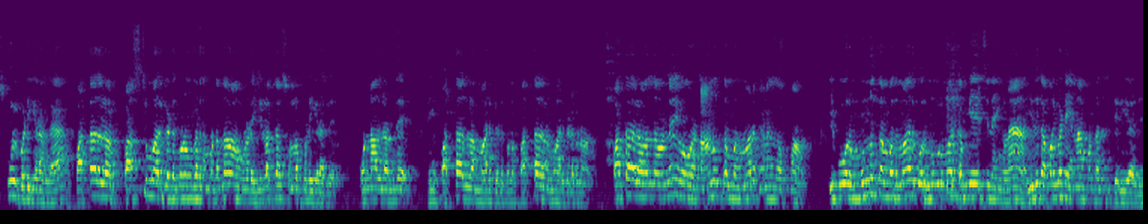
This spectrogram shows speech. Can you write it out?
ஸ்கூல் படிக்கிறாங்க. பத்தாவதுல ஃபஸ்ட்டு மார்க் எடுக்கணுங்கிறது மட்டும்தான் அவங்களோட இலக்காக சொல்லப்படுகிறது. ஒன்றாவதுலேருந்து நீ பத்தாவதுல மார்க் எடுக்கணும் பத்தாவதுல மார்க் எடுக்கணும். பத்தாவதுல வந்தவொடனே இவன் ஒரு நானூற்றம்பது மார்க் கணக்கு வைப்பான். இப்போ ஒரு முந்நூற்றம்பது மார்க் ஒரு நூறு மார்க் கம்மியாயிடுச்சுன்னு வைங்களேன் இதுக்கப்புறமேட்டு என்ன பண்ணுறதுன்னு தெரியாது.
